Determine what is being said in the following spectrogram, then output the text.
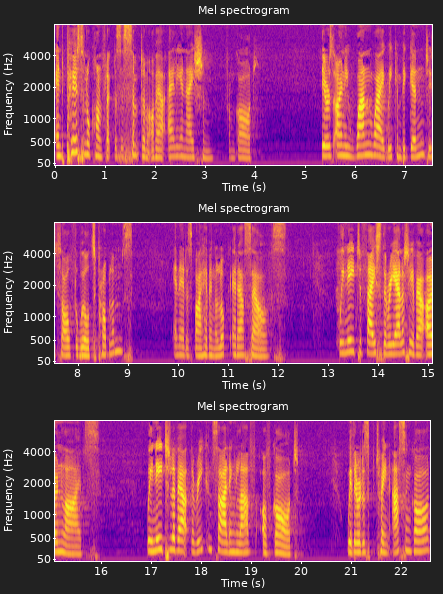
And personal conflict is a symptom of our alienation from God. There is only one way we can begin to solve the world's problems, and that is by having a look at ourselves. We need to face the reality of our own lives. We need to live out the reconciling love of God, whether it is between us and God,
